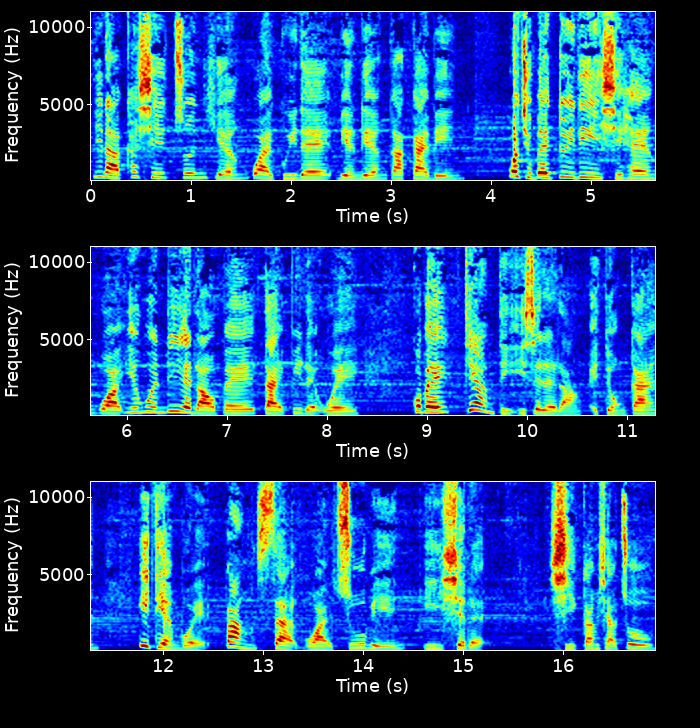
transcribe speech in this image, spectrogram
你若确实遵行我的规例、命令甲诫命，我就要对你实现我应允你的老爸代笔的话。我要踮伫以色列人的中间，一定袂放杀我的子民以色列。是感谢主，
